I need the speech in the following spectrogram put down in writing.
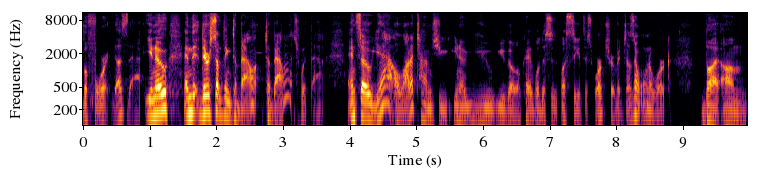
before it does that, you know. And th- there's something to balance to balance with that. And so, yeah, a lot of times you you know you you go, okay, well, this is let's see if this works or if it doesn't want to work, but um,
